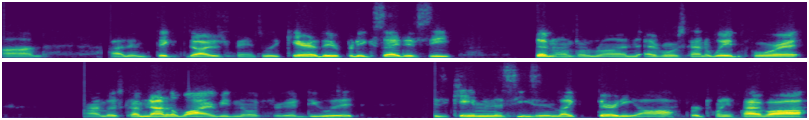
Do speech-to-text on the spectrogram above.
Um, I didn't think the Dodgers fans really cared. They were pretty excited to see seven home run. Everyone was kind of waiting for it. Um, it was coming down to the wire. We didn't know if we were gonna do it. He came in the season like thirty off or twenty five off.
